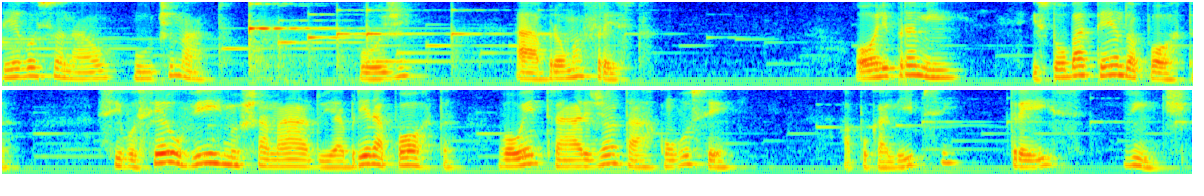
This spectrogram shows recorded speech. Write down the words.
Devocional Ultimato. Hoje, abra uma fresta. Olhe para mim, estou batendo a porta. Se você ouvir meu chamado e abrir a porta, vou entrar e jantar com você. Apocalipse 3, 20.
